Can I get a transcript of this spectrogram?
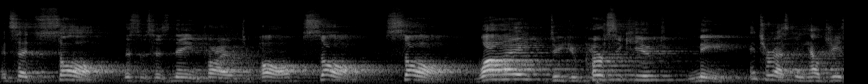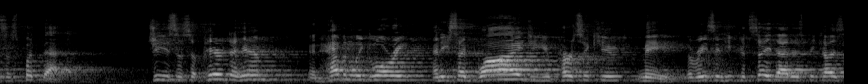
and said, Saul, this is his name prior to Paul, Saul, Saul, why do you persecute me? Interesting how Jesus put that. Jesus appeared to him in heavenly glory, and he said, Why do you persecute me? The reason he could say that is because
